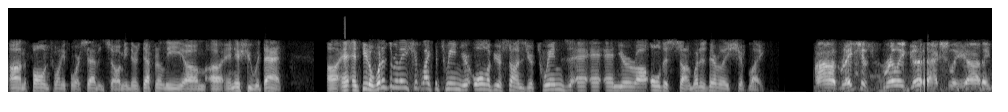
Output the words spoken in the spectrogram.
on the phone 24/7. So I mean, there's definitely um, uh, an issue with that. Uh, and, and Tito, what is the relationship like between your all of your sons, your twins, and, and your uh, oldest son? What is their relationship like? Uh, relationship's really good actually. Uh, they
